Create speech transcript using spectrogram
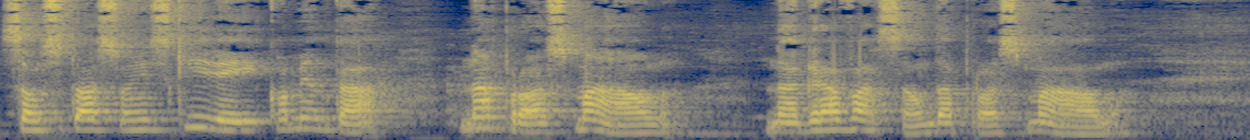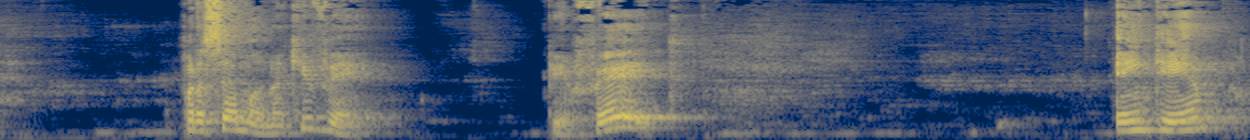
são situações que irei comentar na próxima aula, na gravação da próxima aula, para semana que vem. Perfeito? Em tempo,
